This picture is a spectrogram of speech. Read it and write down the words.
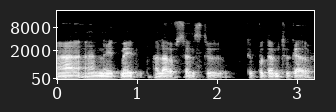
uh, and it made a lot of sense to to put them together.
